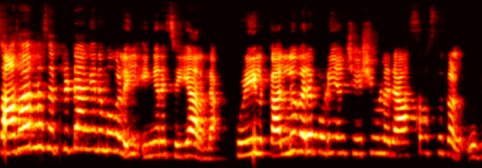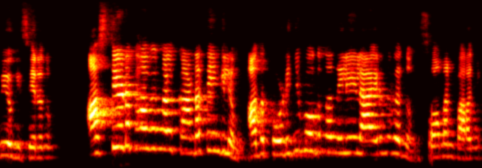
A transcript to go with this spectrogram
സാധാരണ സെപ്റ്റി ടാങ്കിന് മുകളിൽ ഇങ്ങനെ ചെയ്യാറില്ല. കുഴിയിൽ കല്ല് വരെ പൊടിയാൻ ശേഷിയുള്ള രാസവസ്തുക്കൾ ഉപയോഗിച്ചിരുന്നു. അസ്ഥിയുടെ ഭാഗങ്ങൾ കണ്ടെത്തിയെങ്കിലും അത് പൊടിഞ്ഞു പോകുന്ന നിലയിലായിരുന്നുവെന്നും സോമൻ പറഞ്ഞു.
